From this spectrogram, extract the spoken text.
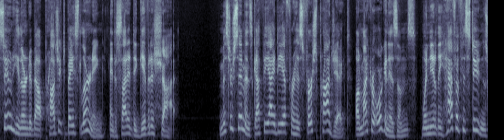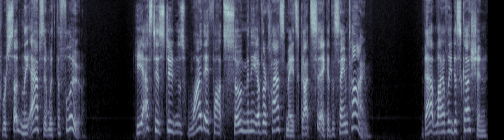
Soon he learned about project-based learning and decided to give it a shot. Mr. Simmons got the idea for his first project on microorganisms when nearly half of his students were suddenly absent with the flu. He asked his students why they thought so many of their classmates got sick at the same time. That lively discussion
